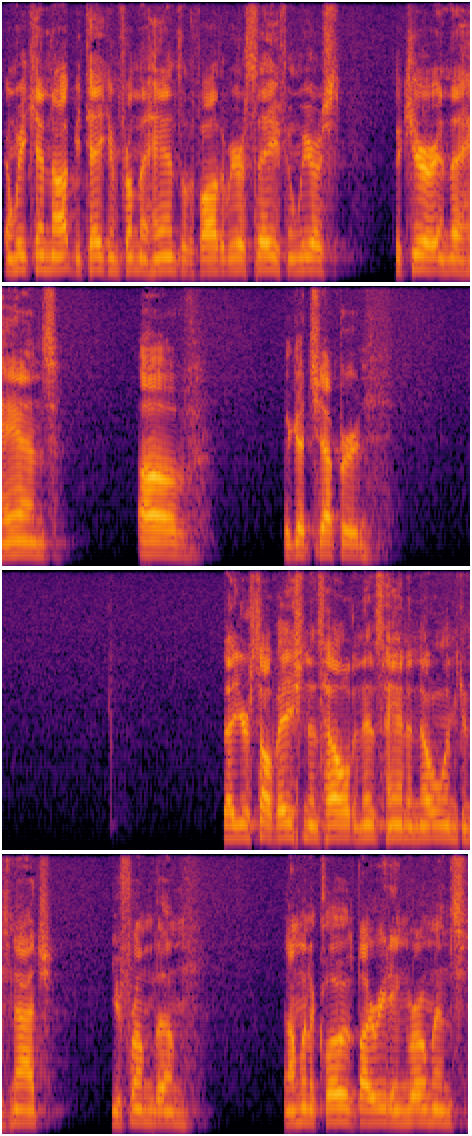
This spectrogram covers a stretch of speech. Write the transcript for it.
And we cannot be taken from the hands of the Father. We are safe and we are secure in the hands of the Good Shepherd. That your salvation is held in His hand and no one can snatch you from them. And I'm going to close by reading Romans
